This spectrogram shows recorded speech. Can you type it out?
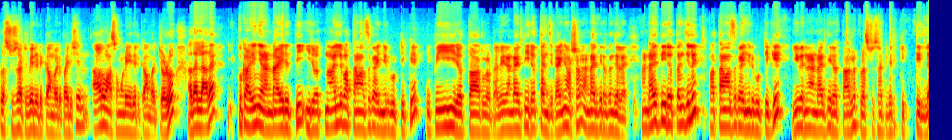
പ്ലസ് ടു സർട്ടിഫിക്കറ്റ് എടുക്കാൻ പറ്റൂ. പരീക്ഷ ആറ് മാസം കൊണ്ട് എഴുതിയെടുക്കാൻ പറ്റുള്ളൂ. അതല്ലാതെ ഇപ്പോൾ കഴിഞ്ഞ രണ്ടായിരത്തി ഇരുപത്തിനാലിൽ പത്താം ക്ലാസ് കഴിഞ്ഞൊരു കുട്ടിക്ക് ഇപ്പോൾ ഈ ഇരുപത്തി ആറിലോട്ട് അല്ലെങ്കിൽ രണ്ടായിരത്തി ഇരുപത്തഞ്ച് കഴിഞ്ഞ വർഷം രണ്ടായിരത്തി ഇരുപത്തഞ്ചല്ലേ രണ്ടായിരത്തി ഇരുപത്തഞ്ചിൽ പത്താം ക്ലാസ് കഴിഞ്ഞൊരു കുട്ടിക്ക് ഈ വരുന്ന രണ്ടായിരത്തി ഇരുപത്തി ആറിൽ പ്ലസ് ടു സർട്ടിഫിക്കറ്റ് കിട്ടില്ല.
